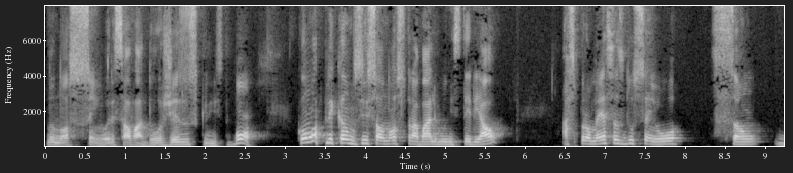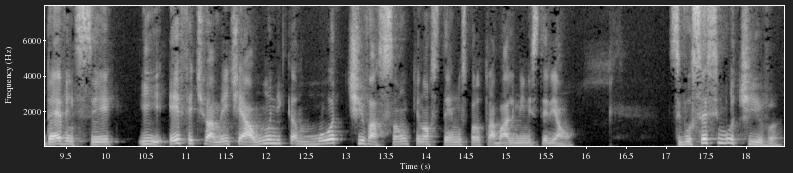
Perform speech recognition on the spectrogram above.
no nosso Senhor e Salvador Jesus Cristo. Bom, como aplicamos isso ao nosso trabalho ministerial? As promessas do Senhor são, devem ser e efetivamente é a única motivação que nós temos para o trabalho ministerial. Se você se motiva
